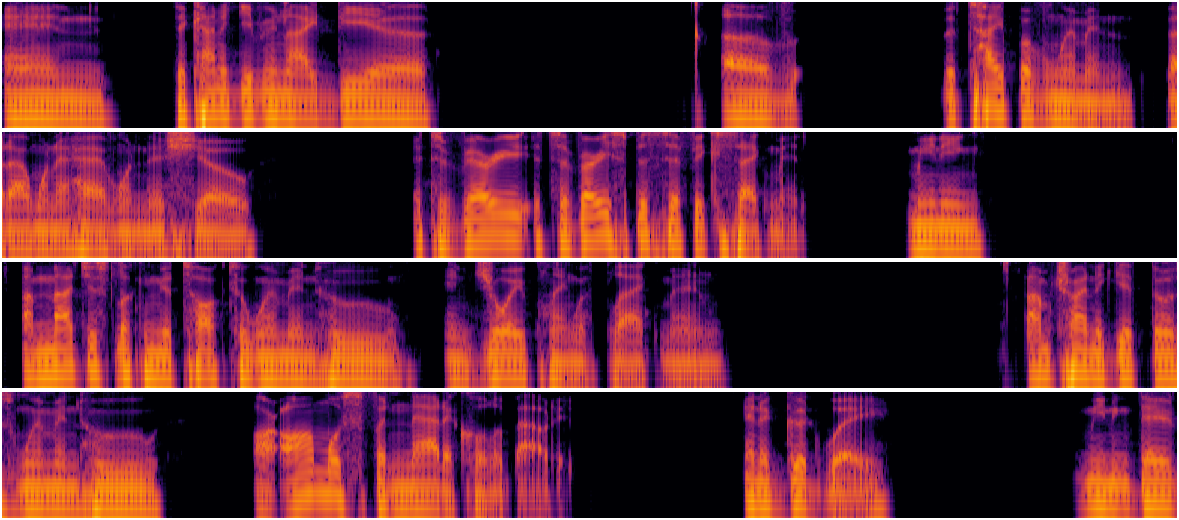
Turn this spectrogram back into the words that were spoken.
And to kind of give you an idea of the type of women that I want to have on this show, it's a very it's a very specific segment meaning I'm not just looking to talk to women who enjoy playing with black men. I'm trying to get those women who are almost fanatical about it in a good way, meaning they're,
